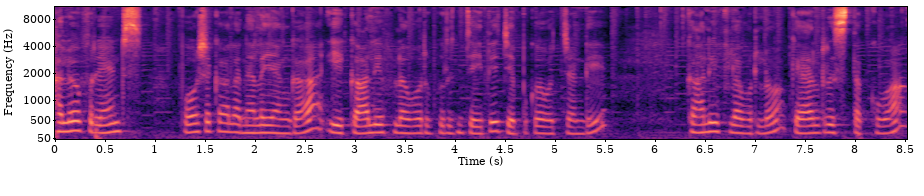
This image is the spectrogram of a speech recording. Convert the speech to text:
హలో ఫ్రెండ్స్ పోషకాల నిలయంగా ఈ కాలీఫ్లవర్ గురించి అయితే చెప్పుకోవచ్చండి. కాలీఫ్లవర్లో క్యాలరీస్ తక్కువ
